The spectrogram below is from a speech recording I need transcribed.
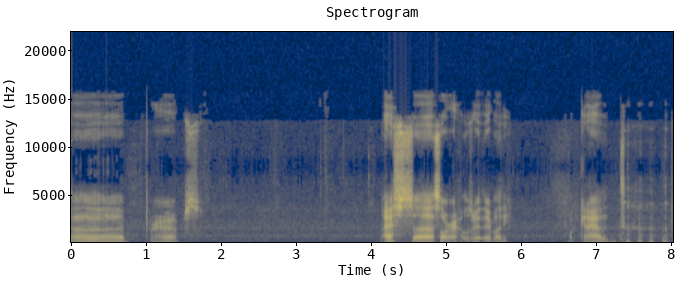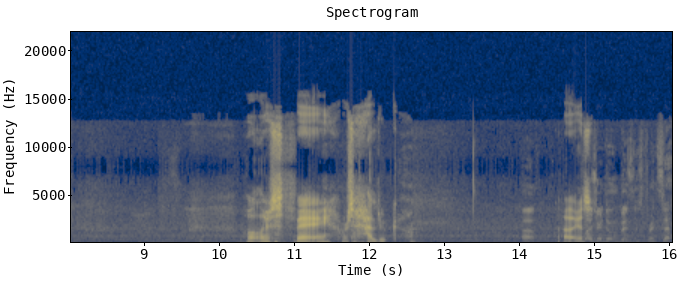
Uh, perhaps. Nice uh, assault rifles right there, buddy. What, can I have it? well, there's Faye. Where's Haluka? Oh, Oh, there he is. pleasure doing business, princess.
